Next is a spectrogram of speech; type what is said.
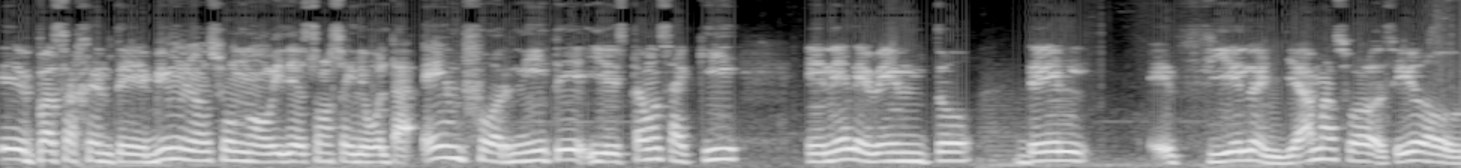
¿Qué pasa gente? Bienvenidos a un nuevo vídeo, estamos aquí de vuelta en Fornite y estamos aquí en el evento del eh, cielo en llamas o algo así, o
